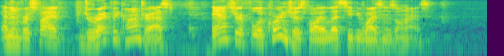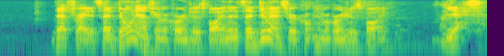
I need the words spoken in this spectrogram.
And then verse 5, directly contrast, answer a fool according to his folly, lest he be wise in his own eyes. That's right, it said don't answer him according to his folly, and then it said do answer him according to his folly. Yes,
